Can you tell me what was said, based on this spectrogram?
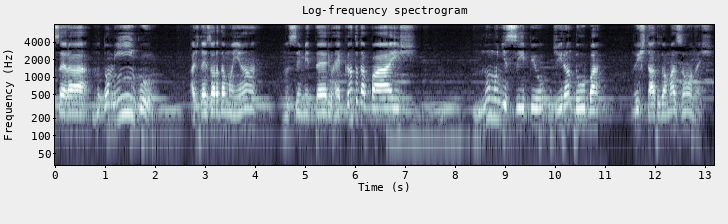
será no domingo, às 10 horas da manhã, no cemitério Recanto da Paz, no município de Iranduba, no estado do Amazonas.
